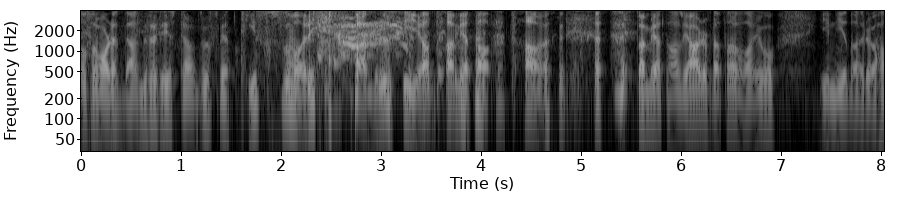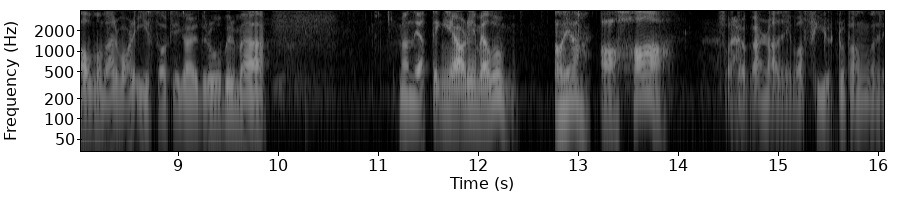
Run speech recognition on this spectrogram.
og så var det et band fra Kristiansund som het Tiss, som var i på andre sida av metallgjerdet. For dette var jo i Nidarøhallen, og der var det ishockeygarderober med, med nettinggjerde imellom. Å ja. Aha. Så Høgern drev og fyrte opp den der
